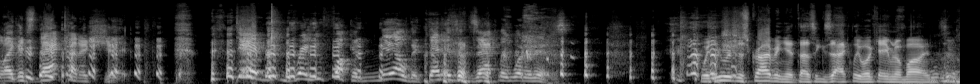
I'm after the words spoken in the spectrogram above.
Like it's that kind of shit. Damn, Ray, you fucking nailed it. That is exactly what it is. when you were describing it, that's exactly what came to mind. So.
